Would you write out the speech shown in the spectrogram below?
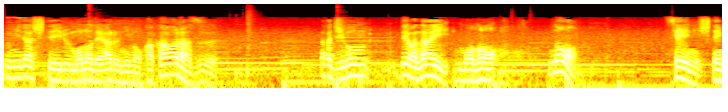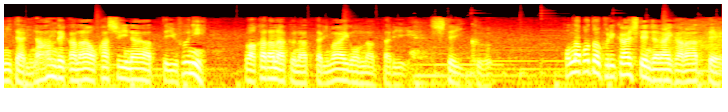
生み出しているものであるにもかかわらずなんか自分ではないもののせいにしてみたりなんでかなおかしいなっていうふうに分からなくなったり迷子になったりしていく。こんなことを繰り返してんじゃないかなって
